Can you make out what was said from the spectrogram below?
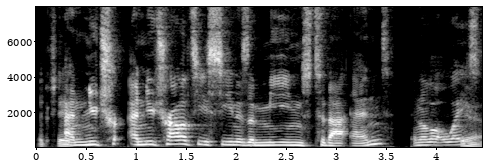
Which is, and neutr- and neutrality is seen as a means to that end in a lot of ways. Yeah.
